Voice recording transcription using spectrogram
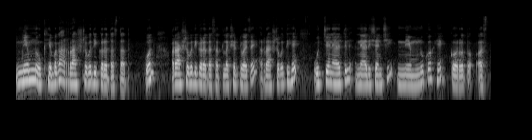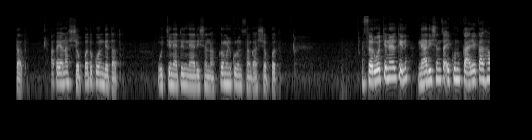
नेमणूक हे बघा राष्ट्रपती करत असतात. कोण? राष्ट्रपती करत असतात. लक्षात ठेवायचं आहे राष्ट्रपती हे उच्च न्यायालयातील न्यायाधीशांची नेमणूक हे करत असतात. आता यांना शपथ कोण देतात? उच्च न्यायालयातील न्यायाधीशांना कमेंट करून सांगा शपथ. सर्वोच्च न्यायालयातील न्यायाधीशांचा एकूण कार्यकाळ हा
